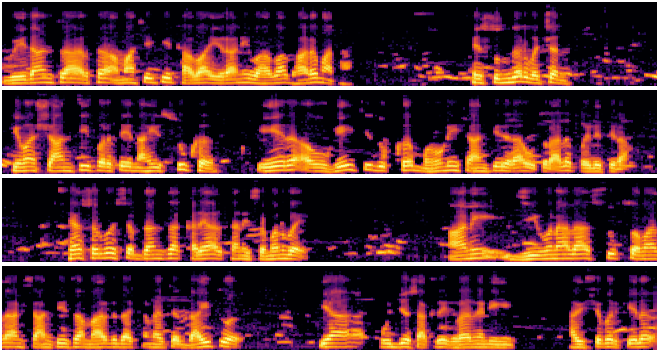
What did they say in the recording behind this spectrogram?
वेदांचा अर्थ अमाशेची ठावा इराणी व्हावा भारमाथा हे सुंदर वचन किंवा शांती परते नाही सुख एर अवघेचे दुःख म्हणून शांती जरा उतराल पहिले तिरा ह्या सर्व शब्दांचा खऱ्या अर्थाने समन्वय. आणि जीवनाला सुख समाधान शांतीचा मार्ग दाखवण्याचं दायित्व या पूज्य साखरे घराण्याने आयुष्यभर केलं.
